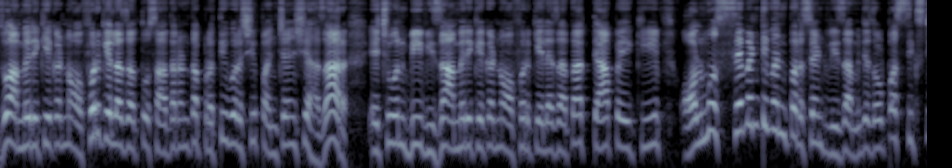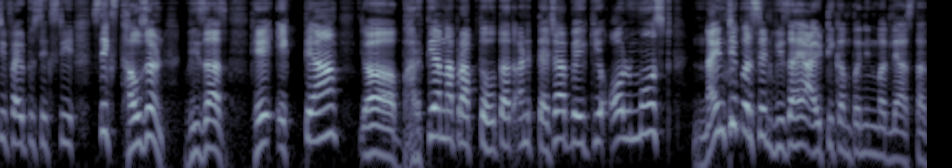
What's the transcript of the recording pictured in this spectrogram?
जो अमेरिकेकडनं ऑफर केला जातो साधारणतः प्रतिवर्षी पंच्याऐंशी हजार एच वन बी व्हिसा अमेरिकेकडनं ऑफर केल्या जातात. त्यापैकी almost seventy one percent visa म्हणजे जवळपास sixty five to sixty six thousand visas हे एकट्या भारतीयांना प्राप्त होतात. आणि त्याच्यापैकी ऑलमोस्ट नाईन्टी पर्सेंट व्हिजा हे आय टी कंपनींमधल्या असतात.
